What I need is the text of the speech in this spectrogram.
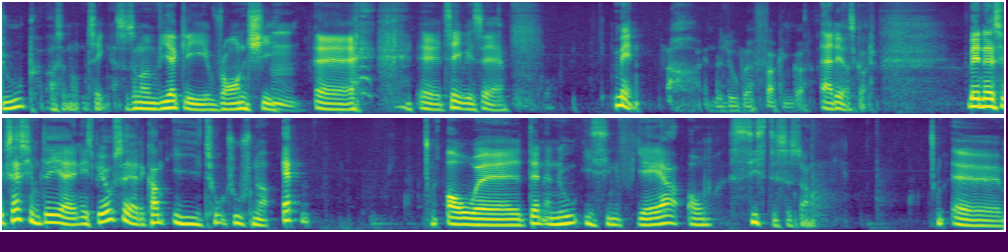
Loop og sådan nogle ting. Altså sådan nogle virkelig raunchy mm. øh, øh, tv-serier. Men... Oh, In the Loop er fucking godt. Ja, det er også godt. Men uh, Succession, det er en HBO-serie, der kom i 2018. Og øh, den er nu i sin fjerde og sidste sæson. Øh,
